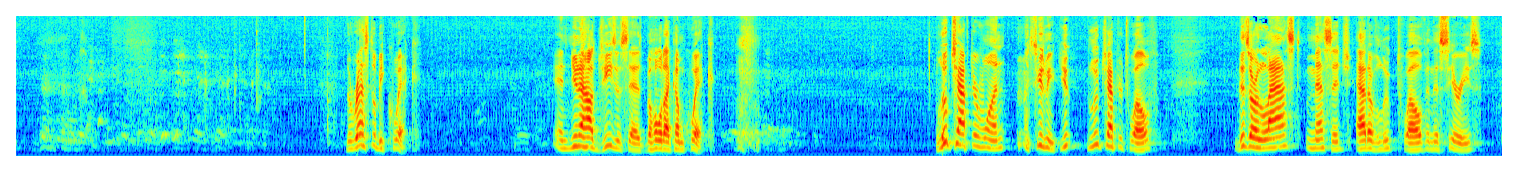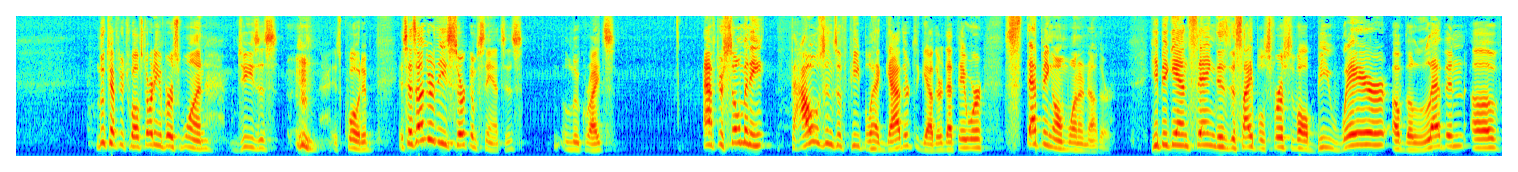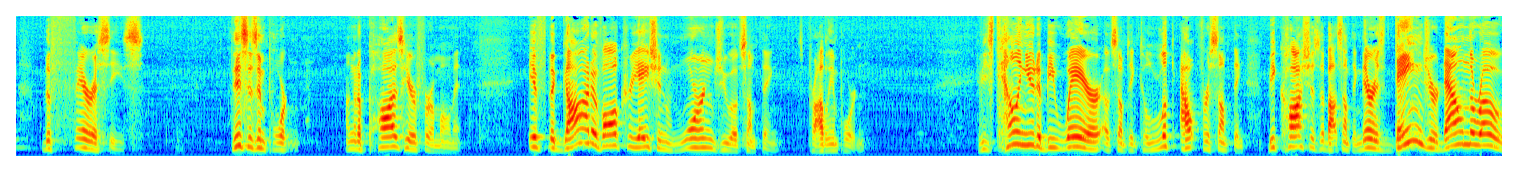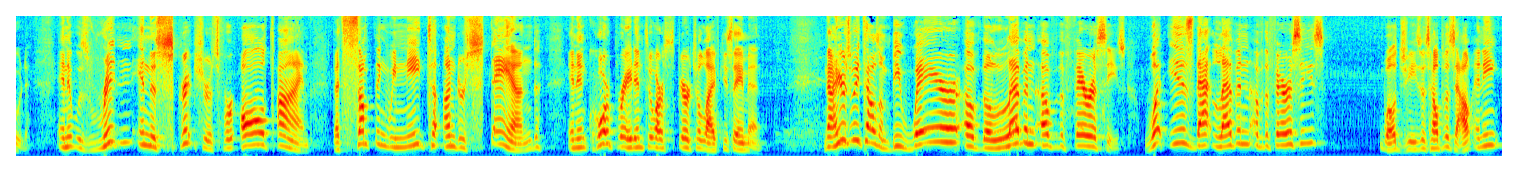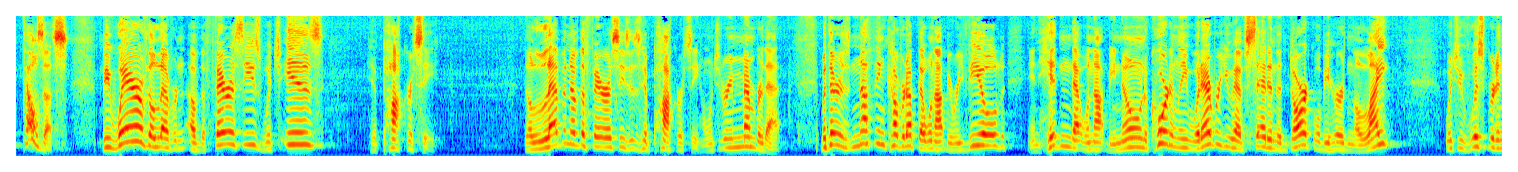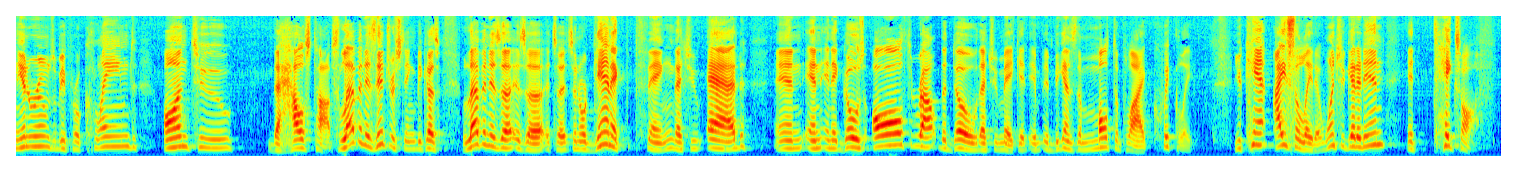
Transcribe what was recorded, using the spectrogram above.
The rest will be quick. And you know how Jesus says, Behold, I come quick. Luke chapter 1, excuse me, Luke chapter 12. This is our last message out of Luke 12 in this series. Luke chapter 12, starting in verse 1, Jesus is quoted. It says, Under these circumstances, Luke writes, after so many thousands of people had gathered together that they were stepping on one another, he began saying to his disciples, first of all, Beware of the leaven of the Pharisees. This is important. I'm going to pause here for a moment. If the God of all creation warns you of something, it's probably important. If he's telling you to beware of something, to look out for something, be cautious about something, there is danger down the road. And it was written in the scriptures for all time. That's something we need to understand and incorporate into our spiritual life. Can you say amen? Now, here's what he tells them Beware of the leaven of the Pharisees. What is that leaven of the Pharisees? Well, Jesus helps us out and he tells us Beware of the leaven of the Pharisees, which is hypocrisy. The leaven of the Pharisees is hypocrisy. I want you to remember that. But there is nothing covered up that will not be revealed, and hidden that will not be known. Accordingly, whatever you have said in the dark will be heard in the light, which you've whispered in the inner rooms will be proclaimed onto the housetops. Leaven is interesting because leaven is, a, is a, it's, a, it's an organic thing that you add, and, and, and it goes all throughout the dough that you make. It, it, it begins to multiply quickly. You can't isolate it. Once you get it in, it takes off.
